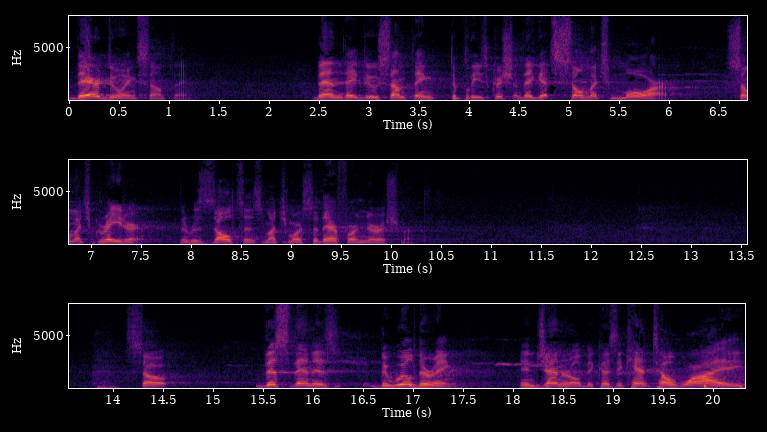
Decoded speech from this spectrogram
they're doing something, then they do something to please Krishna, they get so much more, so much greater. The result is much more. So therefore, nourishment. So this then is bewildering in general because you can't tell why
